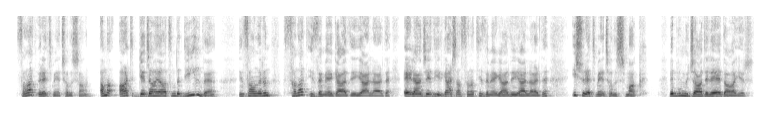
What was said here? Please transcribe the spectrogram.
sanat üretmeye çalışan ama artık gece hayatında değil de insanların sanat izlemeye geldiği yerlerde, eğlence değil, gerçekten sanatı izlemeye geldiği yerlerde iş üretmeye çalışmak ve bu mücadeleye dair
